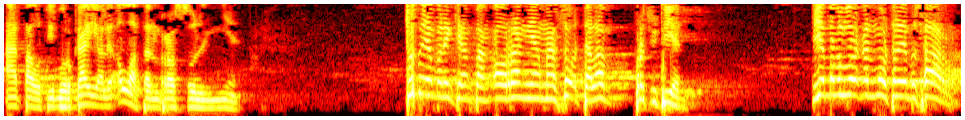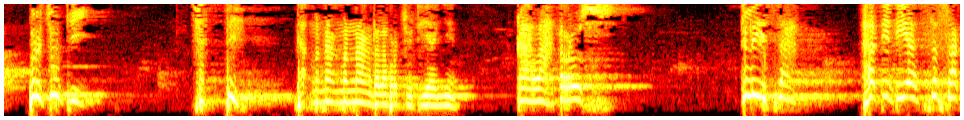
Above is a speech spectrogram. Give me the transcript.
atau dimurkai oleh Allah dan Rasulnya. Contoh yang paling gampang, orang yang masuk dalam perjudian. Dia mengeluarkan modal yang besar, berjudi. Sedih, tidak menang-menang dalam perjudiannya. Kalah terus. Gelisah, hati dia sesak.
